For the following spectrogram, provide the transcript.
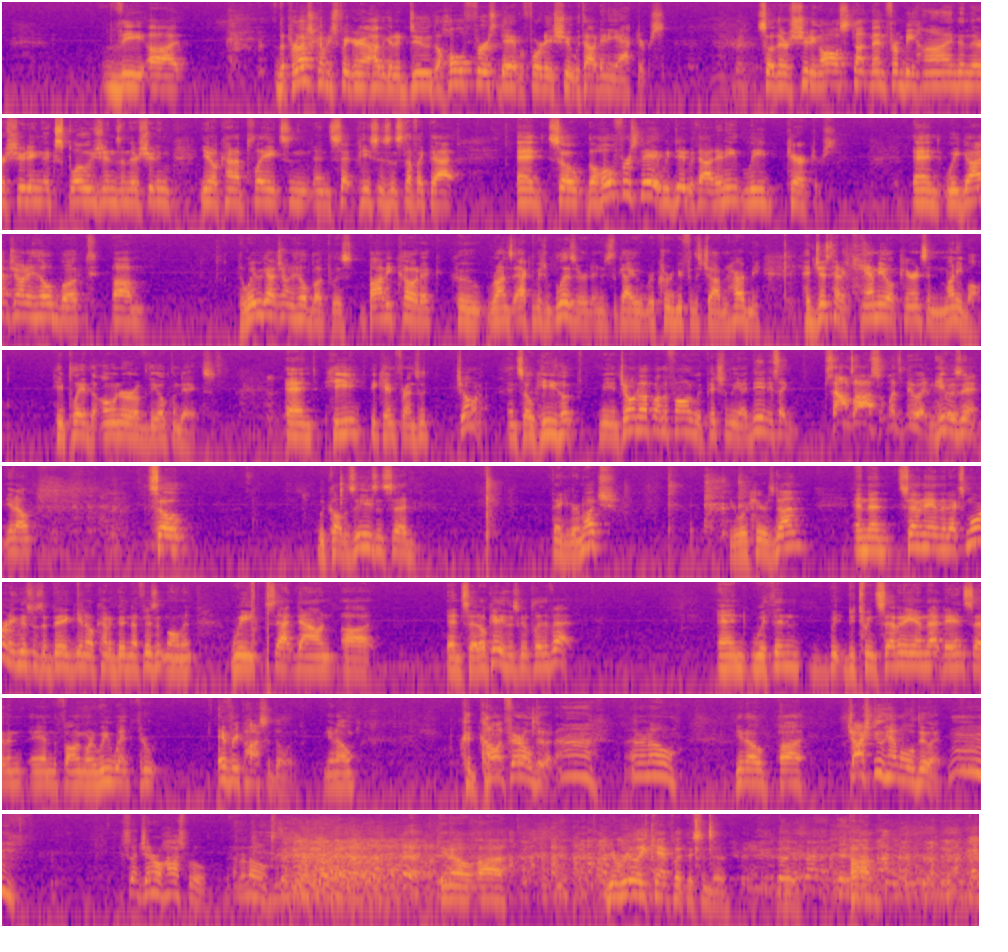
the uh, the production company's figuring out how they're going to do the whole first day of a four-day shoot without any actors. So they're shooting all stuntmen from behind, and they're shooting explosions, and they're shooting, you know, kind of plates and, and set pieces and stuff like that. And so the whole first day we did without any lead characters. And we got Jonah Hill booked. Um, the way we got Jonah Hill booked was Bobby Kotick, who runs Activision Blizzard and is the guy who recruited me for this job and hired me, had just had a cameo appearance in Moneyball. He played the owner of the Oakland A's. And he became friends with Jonah. And so he hooked me and Jonah up on the phone. We pitched him the idea, and he's like, sounds awesome, let's do it. And he was in, you know. So we called Aziz and said, thank you very much. Your work here is done. And then 7 a.m. the next morning, this was a big, you know, kind of good enough isn't moment. We sat down uh, and said, okay, who's going to play the vet? And within between 7 a.m. that day and 7 a.m. the following morning, we went through every possibility. You know, could Colin Farrell do it? Ah, I don't know. You know, uh, Josh Duhamel will do it. Mm, he's on General Hospital. I don't know. you know, uh, you really can't put this in the video. Um,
